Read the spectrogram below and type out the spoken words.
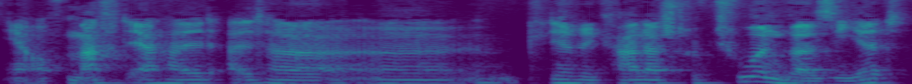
ja, auf Machterhalt alter äh, klerikaler Strukturen basiert,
